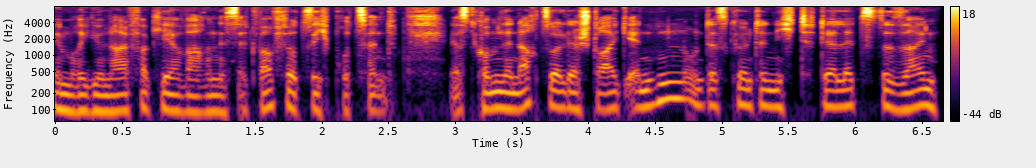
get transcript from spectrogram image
Im Regionalverkehr waren es etwa 40 Prozent. Erst kommende Nacht soll der Streik enden und es könnte nicht der letzte sein.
